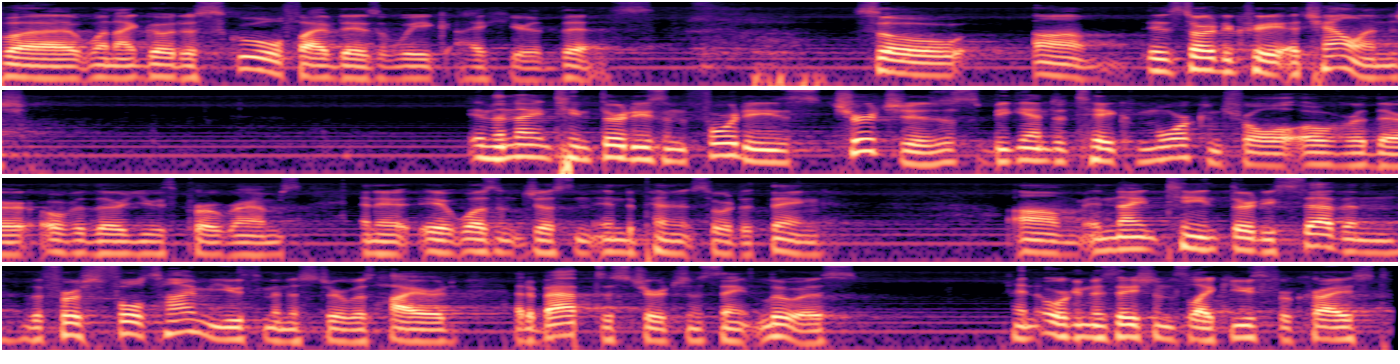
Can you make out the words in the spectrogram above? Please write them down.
but when I go to school five days a week, I hear this. So um, it started to create a challenge. In the 1930s and 40s, churches began to take more control over their, over their youth programs, and it, it wasn't just an independent sort of thing. Um, in 1937, the first full time youth minister was hired at a Baptist church in St. Louis, and organizations like Youth for Christ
